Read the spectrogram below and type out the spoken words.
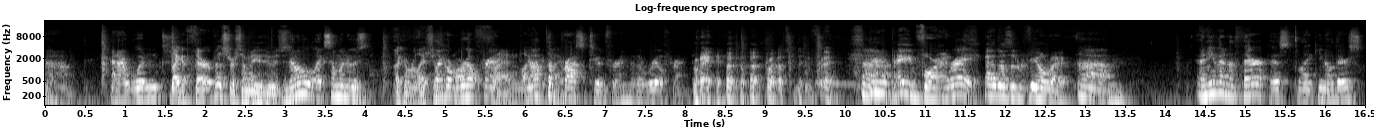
um, and I wouldn't Like a therapist or somebody who's no like someone who's like a relationship, like a real normal friend, like not the saying. prostitute friend, but the real friend. Right, prostitute friend. you're paying for it. right. That doesn't feel right. Um, and even a therapist, like you know, there's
